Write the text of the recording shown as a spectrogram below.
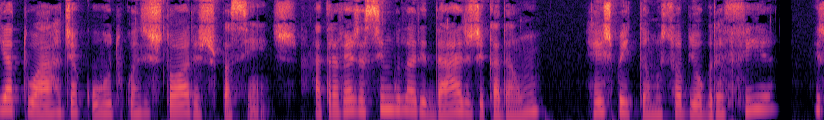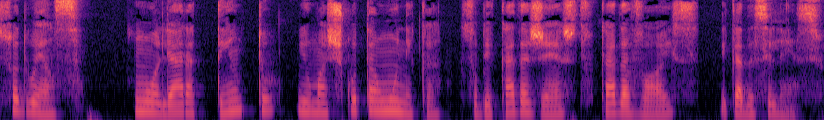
e atuar de acordo com as histórias dos pacientes. Através da singularidade de cada um, respeitamos sua biografia e sua doença. Um olhar atento e uma escuta única sobre cada gesto, cada voz e cada silêncio.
